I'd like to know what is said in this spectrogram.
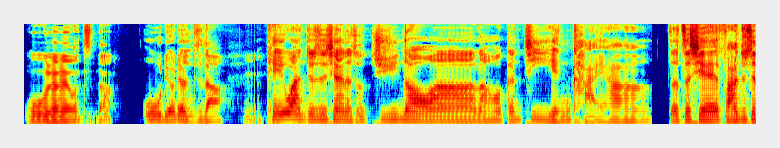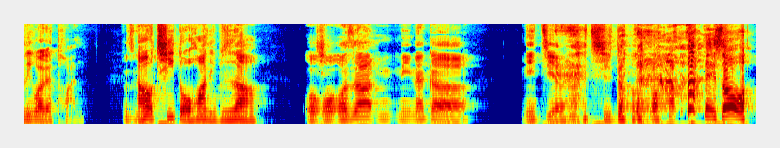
五五六六我知道，五五六六你知道、嗯 k One 就是现在的什么 Gino 啊，然后跟纪言凯啊的这些，反正就是另外一个团。然后七朵花你不知道？我我我知道你你那个你姐了七朵花，你说我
